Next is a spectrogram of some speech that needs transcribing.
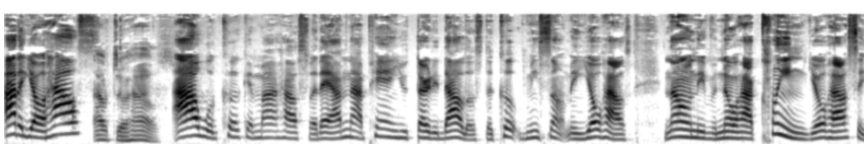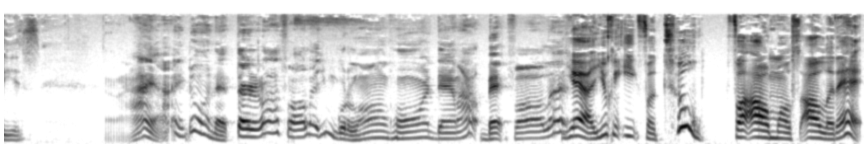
Out of your house, out your house. I would cook in my house for that. I'm not paying you thirty dollars to cook me something in your house, and I don't even know how clean your house is. I, I ain't doing that thirty dollars for all that. You can go to Longhorn, damn Outback for all that. Yeah, you can eat for two for almost all of that.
